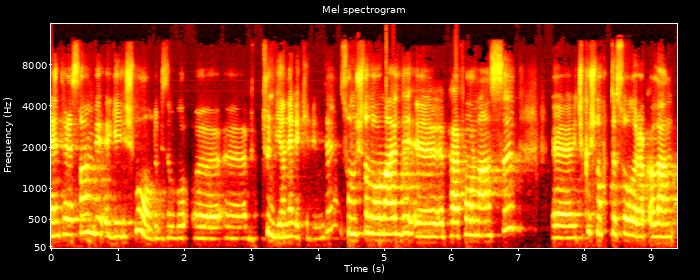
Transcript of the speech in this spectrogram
enteresan bir gelişme oldu bizim bu e, e, bütün Biyanel ekibinde. Sonuçta normalde e, performansı e, çıkış noktası olarak alan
